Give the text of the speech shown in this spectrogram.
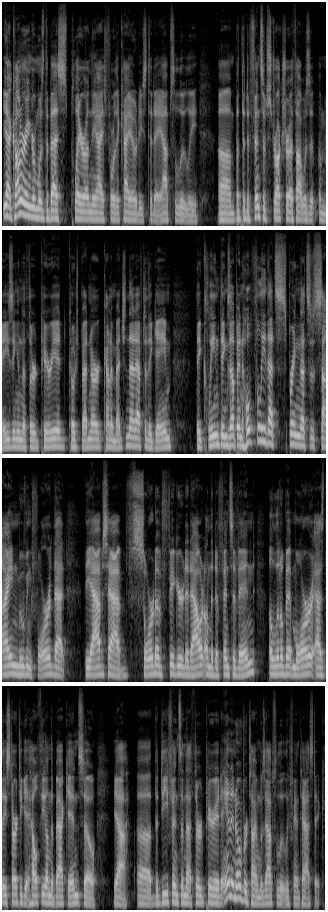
Yeah, Connor Ingram was the best player on the ice for the Coyotes today. Absolutely. Um, but the defensive structure I thought was amazing in the third period. Coach Bednar kind of mentioned that after the game. They cleaned things up, and hopefully that's spring. That's a sign moving forward that the Avs have sort of figured it out on the defensive end a little bit more as they start to get healthy on the back end. So yeah, uh, the defense in that third period and in overtime was absolutely fantastic.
